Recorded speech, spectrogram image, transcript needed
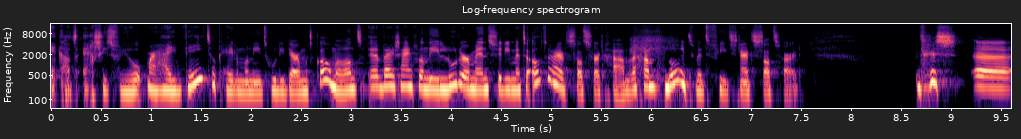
ik had echt zoiets van, joh, maar hij weet ook helemaal niet hoe hij daar moet komen. Want uh, wij zijn van die loeder mensen die met de auto naar het stadshart gaan. We gaan nooit met de fiets naar het stadshart. Dus uh,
